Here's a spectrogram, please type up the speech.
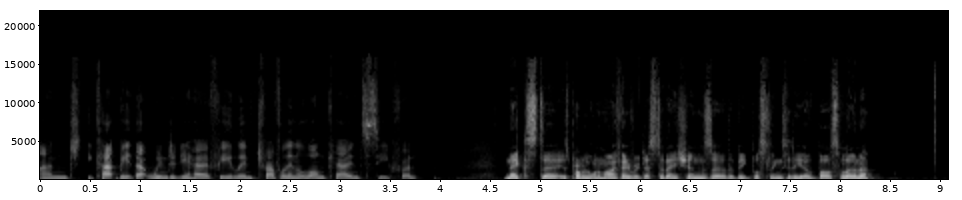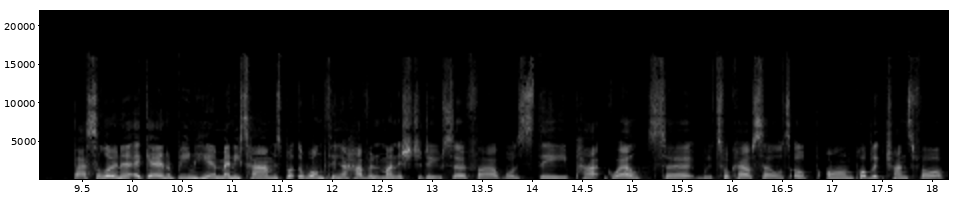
and you can't beat that wind in your hair feeling travelling along Cannes seafront. Next uh, is probably one of my favourite destinations, uh, the big bustling city of Barcelona. Barcelona, again, I've been here many times, but the one thing I haven't managed to do so far was the Park Güell. So we took ourselves up on public transport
